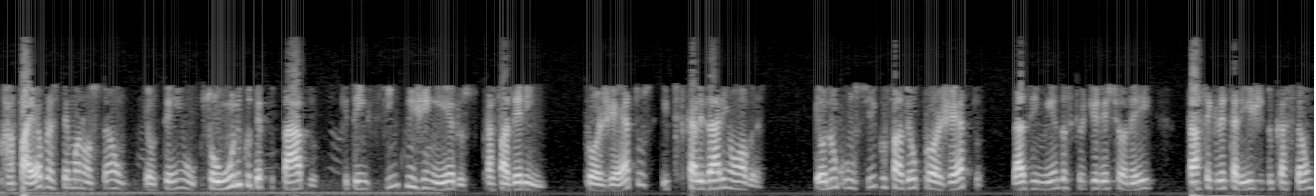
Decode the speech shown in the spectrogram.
Rafael, para você ter uma noção, eu tenho, sou o único deputado que tem cinco engenheiros para fazerem projetos e fiscalizarem obras. Eu não consigo fazer o projeto das emendas que eu direcionei para a Secretaria de Educação,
